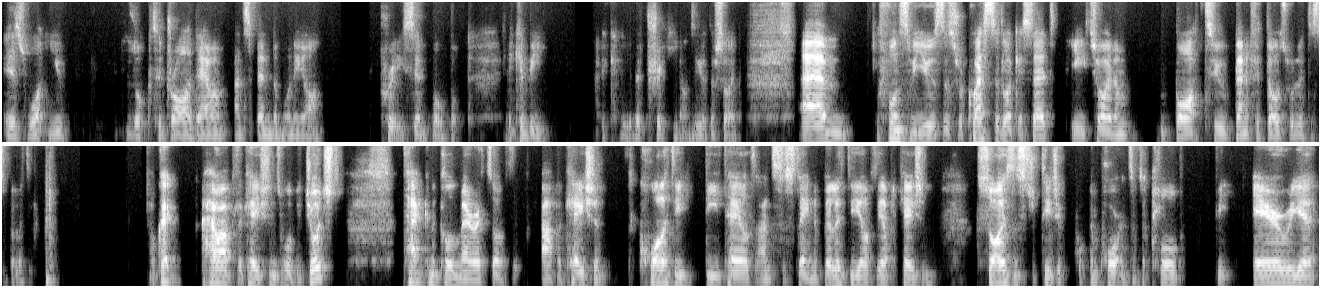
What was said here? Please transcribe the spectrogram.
is what you look to draw down and spend the money on. Pretty simple, but it can be it can be a bit tricky on the other side. Um, funds to be used as requested, like I said, each item bought to benefit those with a disability. Okay, how applications will be judged, technical merits of the application, quality, details, and sustainability of the application, size and strategic importance of the club, the area,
